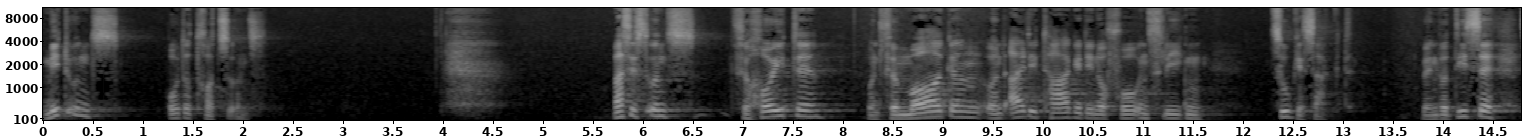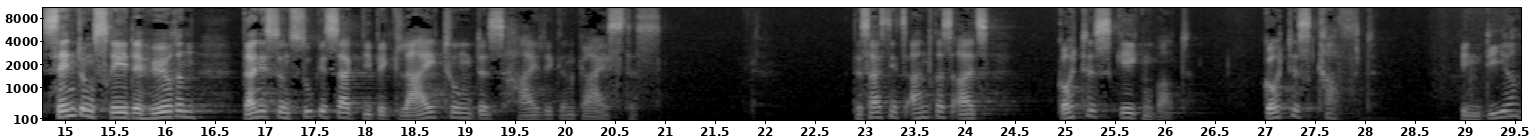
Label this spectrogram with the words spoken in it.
Mit uns oder trotz uns. Was ist uns für heute und für morgen und all die Tage, die noch vor uns liegen, zugesagt? Wenn wir diese Sendungsrede hören, dann ist uns zugesagt die Begleitung des Heiligen Geistes. Das heißt nichts anderes als Gottes Gegenwart, Gottes Kraft in dir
